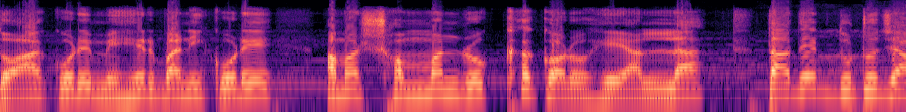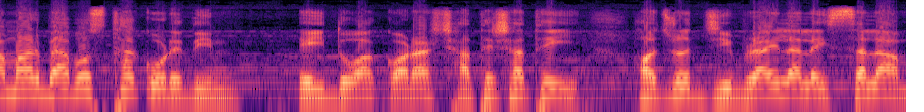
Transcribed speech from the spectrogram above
দয়া করে মেহেরবানি করে আমার সম্মান রক্ষা করো হে আল্লাহ। তাদের দুটো জামার ব্যবস্থা করে দিন। এই দোয়া করার সাথে সাথেই হজরত জিব্রাইল আলাইসাল্লাম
